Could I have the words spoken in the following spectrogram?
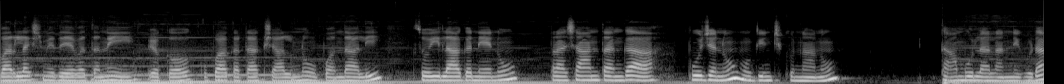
వరలక్ష్మి దేవతని యొక్క కృపా కటాక్షాలను పొందాలి. సో ఇలాగ నేను ప్రశాంతంగా పూజను ముగించుకున్నాను. తాంబూలాలన్నీ కూడా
